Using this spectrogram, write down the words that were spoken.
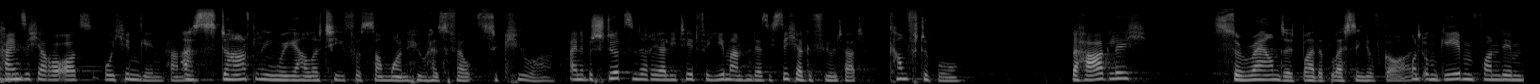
Kein sicherer Ort, wo ich hingehen kann. A startling reality for someone who has felt secure, Eine bestürzende Realität für jemanden, der sich sicher gefühlt hat. comfortable, Behaglich surrounded by the blessing of God. und umgeben von dem,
